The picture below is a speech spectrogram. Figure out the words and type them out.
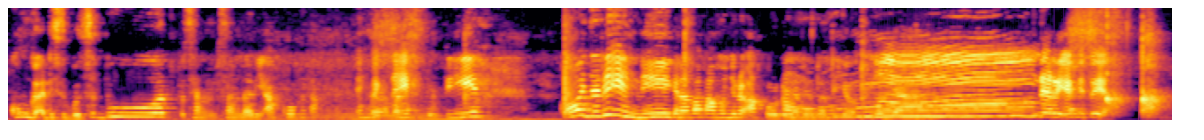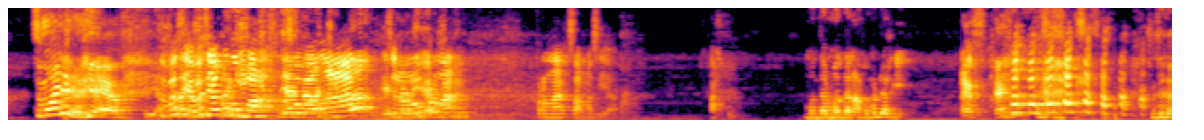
kok nggak disebut-sebut pesan-pesan dari aku kata eh nggak disebutin oh jadi ini kenapa kamu nyuruh aku dengerin radio iya Hmm, dari F itu ya? semuanya dari F Iya. Coba siapa sih aku lupa. Lupa banget. Selalu pernah pernah sama siapa? Aku. mantan-mantan aku mah dari F. udah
